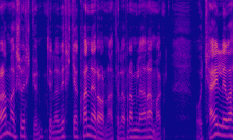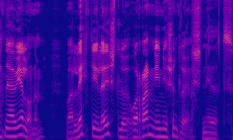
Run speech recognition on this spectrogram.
ramagsvirkjun til að virkja kvannerána til að framlega ramagn og kæli vatni af vélónum var leitt í leiðslu og rann inn í sundlaugina. sniðut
